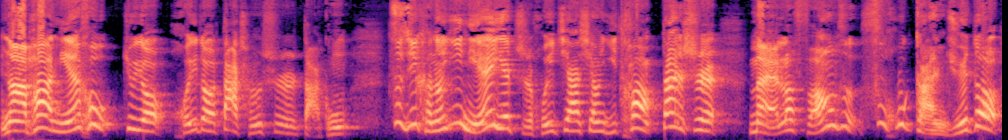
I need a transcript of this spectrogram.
哪怕年后就要回到大城市打工，自己可能一年也只回家乡一趟。但是买了房子，似乎感觉到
